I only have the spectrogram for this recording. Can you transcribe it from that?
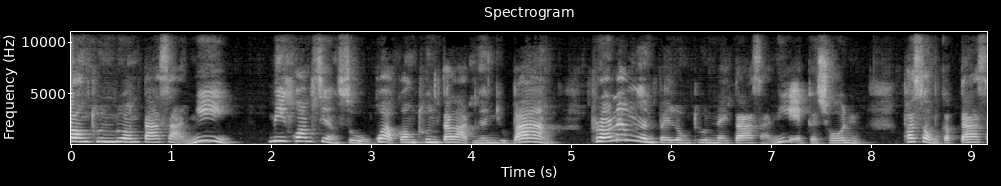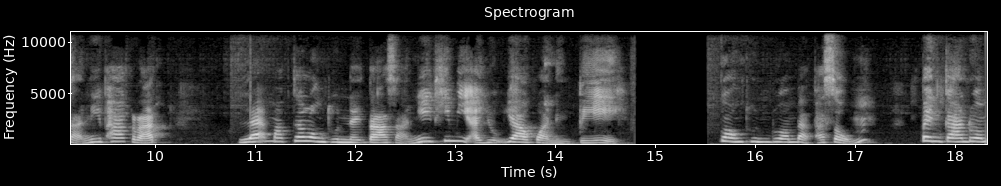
กองทุนรวมตราสารหนี้ มีความเสี่ยงสูงกว่ากองทุนตลาดเงินอยู่บ้าง เพราะนำเงินไปลงทุนในตราสารหนี้เอกชน ผสมกับตราสารหนี้ภาครัฐ และมักจะลงทุนในตราสารหนี้ที่มีอายุยาวกว่า 1 ปี กองทุนรวมแบบผสม เป็นการรวม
